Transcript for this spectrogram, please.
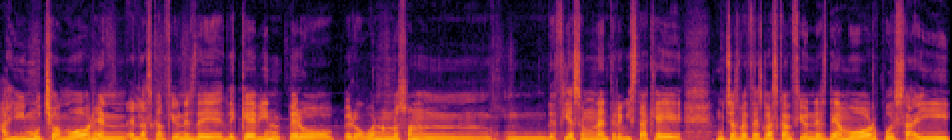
hay mucho amor en, en las canciones de, de Kevin, pero, pero bueno, no son... mm, Decías en una entrevista que muchas veces las canciones de amor, pues hay,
